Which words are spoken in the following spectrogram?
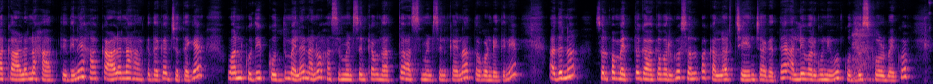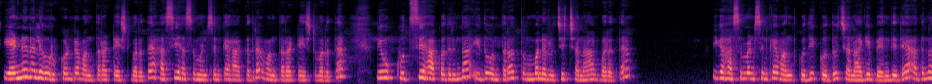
ಆ ಕಾಳನ್ನು ಹಾಕ್ತಿದ್ದೀನಿ. ಆ ಕಾಳನ್ನು ಹಾಕಿದಾಗ ಜೊತೆಗೆ ಒಂದು ಕುದಿ ಕುದ್ದ ಮೇಲೆ ನಾನು ಹಸಿಮೆಣ್ಸಿನ್ಕಾಯಿ, ಒಂದು ಹತ್ತು ಹಸಿಮೆಣ್ಸಿನ್ಕಾಯಿನ ತೊಗೊಂಡಿದ್ದೀನಿ. ಅದನ್ನು ಸ್ವಲ್ಪ ಮೆತ್ತಗಾಗೋವರೆಗೂ ಸ್ವಲ್ಪ ಕಲರ್ ಚೇಂಜ್ ಆಗುತ್ತೆ. ಅಲ್ಲಿವರೆಗೂ ನೀವು ಕುದಿಸ್ಕೊಳ್ಬೇಕು. ಎಣ್ಣೆಯಲ್ಲಿ ಹುರ್ಕೊಂಡ್ರೆ ಒಂಥರ ಟೇಸ್ಟ್ ಬರುತ್ತೆ. ಹಸಿ ಹಸಿಮೆಣ್ಸಿನ್ಕಾಯಿ ಹಾಕಿದ್ರೆ ಒಂಥರ ಟೇಸ್ಟ್ ಬರುತ್ತೆ. ನೀವು ಕುದಿಸಿ ಹಾಕೋದ್ರಿಂದ ಇದು ಒಂಥರ ತುಂಬಾ ರುಚಿ ಚೆನ್ನಾಗಿ ಬರುತ್ತೆ. ಈಗ ಹಸಿಮೆಣ್ಸಿನ್ಕಾಯಿ ಒಂದು ಕುದಿ ಕುದ್ದು ಚೆನ್ನಾಗಿ ಬೆಂದಿದೆ. ಅದನ್ನು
